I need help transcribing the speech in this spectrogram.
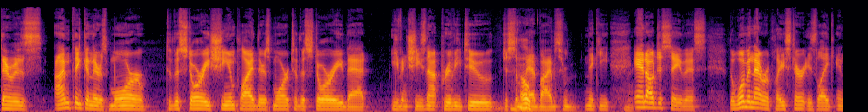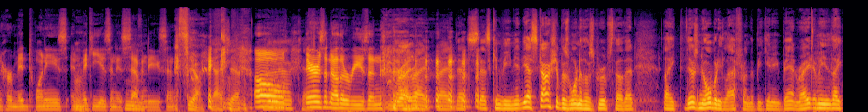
There was, I'm thinking there's more to the story. She implied there's more to the story that even she's not privy to, just some Oh. bad vibes from Mickey. And I'll just say this the woman that replaced her is like in her mid 20s, and mm. Mickey is in his mm. 70s. And it's Yeah. like, Gotcha. oh, Okay. there's another reason. Right, right, right. That's that's convenient. Yeah, Starship is one of those groups though that like there's nobody left from the beginning band, right? I mean, like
